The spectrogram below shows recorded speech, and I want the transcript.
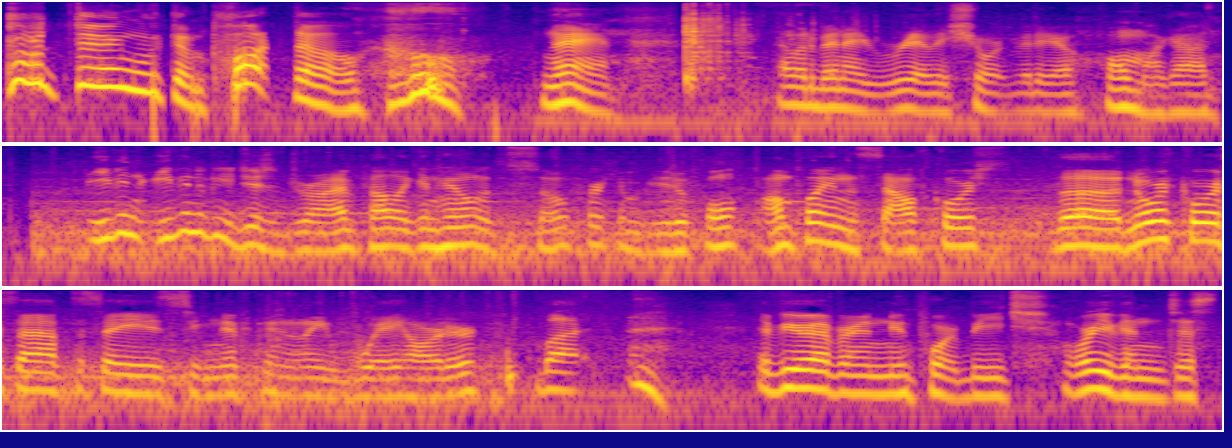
Good thing we can putt though. Whew. Man, that would have been a really short video. Oh my God. Even, even if you just drive Pelican Hill, it's so freaking beautiful. I'm playing the south course. The north course, I have to say, is significantly way harder. But if you're ever in Newport Beach or even just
